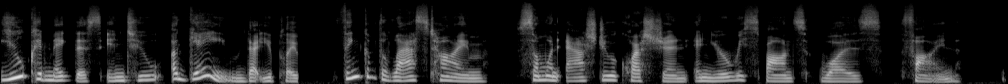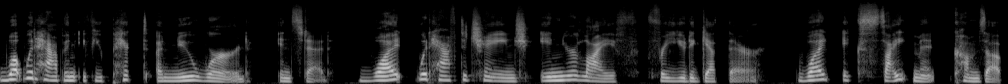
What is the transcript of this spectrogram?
You could make this into a game that you play. Think of the last time someone asked you a question and your response was fine. What would happen if you picked a new word instead? What would have to change in your life for you to get there? What excitement comes up?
